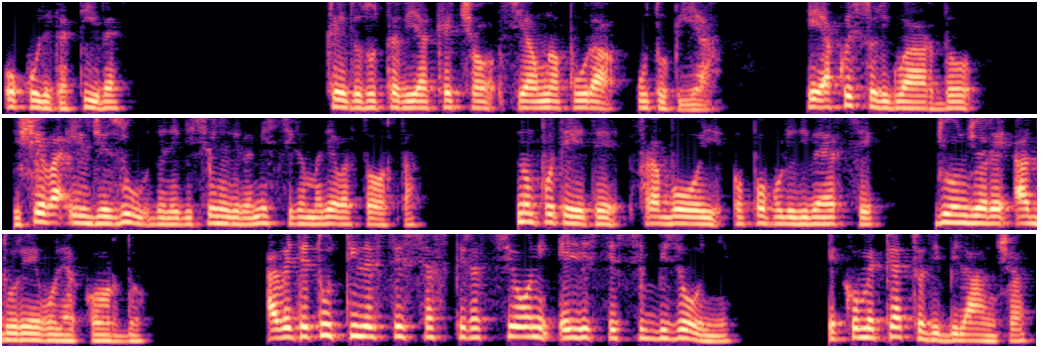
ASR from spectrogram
o con le cattive? Credo tuttavia che ciò sia una pura utopia e a questo riguardo, diceva il Gesù delle visioni della mistica Maria Valtorta, non potete, fra voi o popoli diversi, giungere ad durevole accordo. Avete tutti le stesse aspirazioni e gli stessi bisogni, e come piatto di bilancia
